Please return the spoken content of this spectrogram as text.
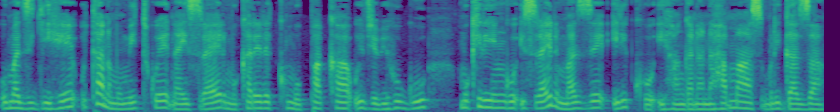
umaze igihe utana mu mitwe na israel mu karere k'umupaka w'ivyo bihugu mu kiringo israel maze iriko ihangana na hamas muri gaza.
